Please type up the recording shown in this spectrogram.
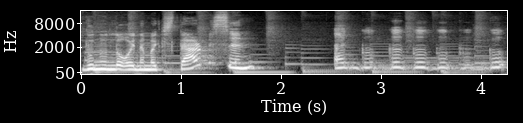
Bununla oynamak ister misin? Agı gı gı gı gı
